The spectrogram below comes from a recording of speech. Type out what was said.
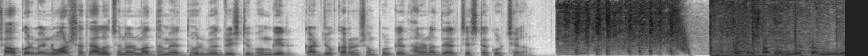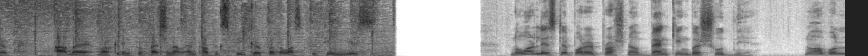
সহকর্মী নোয়ার সাথে আলোচনার মাধ্যমে ধর্মীয় দৃষ্টিভঙ্গির কার্যকারণ সম্পর্কে ধারণা দেওয়ার চেষ্টা করছিলাম। Vegan Sagar here from New York. I'm a marketing professional and public speaker for the last 15 years. নোয়ার লিস্টে পরের প্রশ্ন ব্যাংকিং বা সুদ নিয়ে। নোয়া বলল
